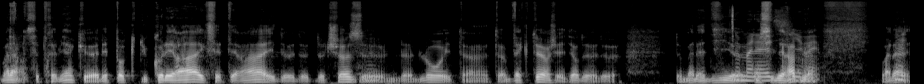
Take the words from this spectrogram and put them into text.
voilà, c'est très bien qu'à l'époque du choléra, etc., et de, d'autres choses, mm. euh, l'eau est un, vecteur, j'allais dire, de, de, maladies euh, considérables. Voilà, mm.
